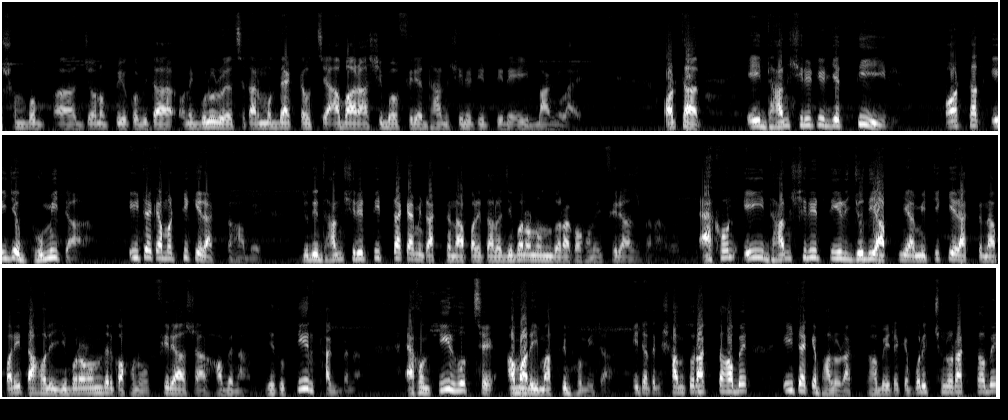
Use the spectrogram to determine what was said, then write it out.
অসম্ভব জনপ্রিয় কবিতা অনেকগুলো রয়েছে। তার মধ্যে একটা হচ্ছে, আবার আসিব ফিরে ধানসিঁড়িটির তীরে এই বাংলায়। অর্থাৎ এই ধানসিঁড়িটির যে তীর, অর্থাৎ এই যে ভূমিটা, এইটাকে আমার টিকে রাখতে হবে। যদি ধানসিঁড়ির তীরটাকে আমি রাখতে না পারি, তাহলে জীবনানন্দরা কখনোই ফিরে আসবে না। এখন এই ধানসিঁড়ির তীর যদি আপনি আমি টিকিয়ে রাখতে না পারি, তাহলে জীবনানন্দের কখনো ফিরে আসা আর হবে না। যেহেতু তীর থাকবে না এখন তীর হচ্ছে আমার এই মাতৃভূমিটা। এটা থেকে শান্ত রাখতে হবে এইটাকে ভালো রাখতে হবে এটাকে পরিচ্ছন্ন রাখতে হবে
